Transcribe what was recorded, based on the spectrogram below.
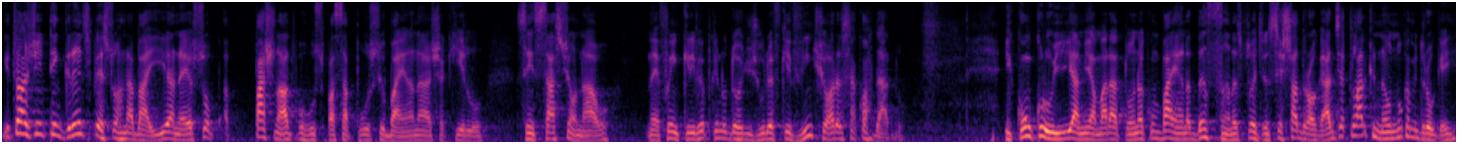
Então a gente tem grandes pessoas na Bahia, né? Eu sou apaixonado por Russo Passapulso e o Baiana, acho aquilo sensacional. Né? Foi incrível porque no 2 de julho eu fiquei 20 horas acordado e concluí a minha maratona com baiana dançando. As pessoas diziam, você está drogado? Eu disse, claro que não, nunca me droguei.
